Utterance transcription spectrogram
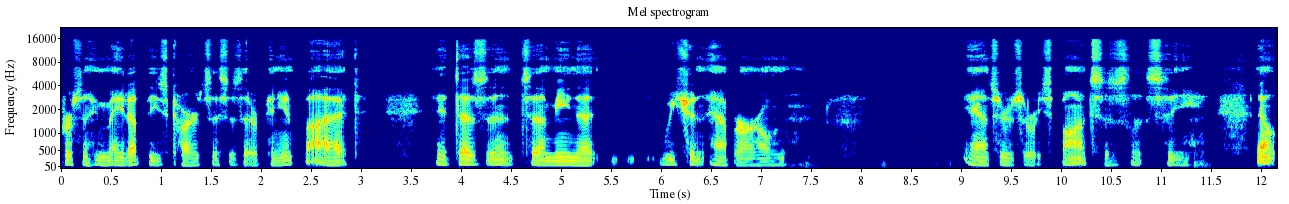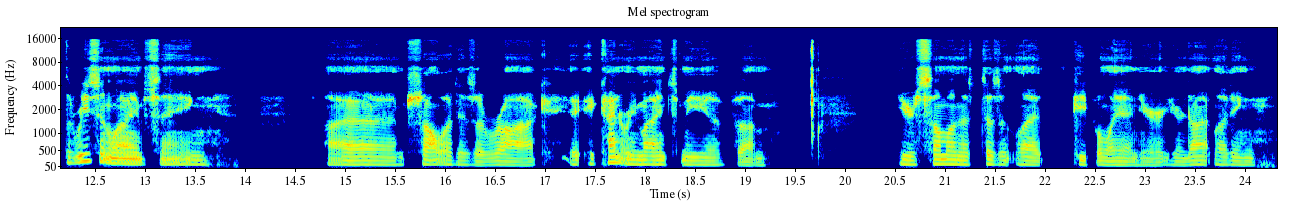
person who made up these cards. This is their opinion, but it doesn't uh, mean that we shouldn't have our own answers or responses. Let's see. Now, the reason why I'm saying I'm solid as a rock, it, it kind of reminds me of um, you're someone that doesn't let people in. You're you're not letting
